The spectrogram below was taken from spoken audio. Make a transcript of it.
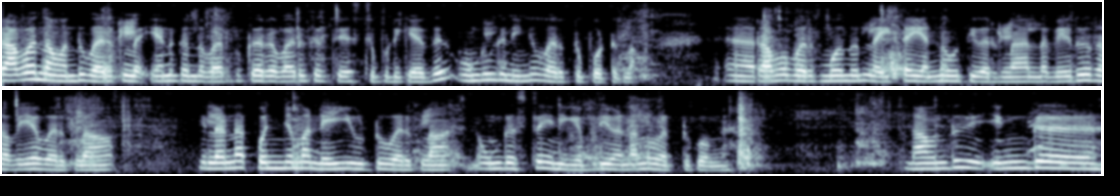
ரவை நான் வந்து வறுக்கல. எனக்கு அந்த வறுக்கிற வறுக்கிற டேஸ்ட்டு பிடிக்காது. உங்களுக்கு நீங்கள் வறுத்து போட்டுக்கலாம். ரவை வறுக்கும் போது லைட்டாக எண்ணெய் ஊற்றி வறுக்கலாம். இல்லை வெறும் ரவையாக வறுக்கலாம். இல்லைன்னா கொஞ்சமாக நெய் விட்டு வறுக்கலாம். உங்கள் இஷ்டம் நீங்கள் எப்படி வேணாலும் வறுத்துக்கோங்க. நான் வந்து எங்கள்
